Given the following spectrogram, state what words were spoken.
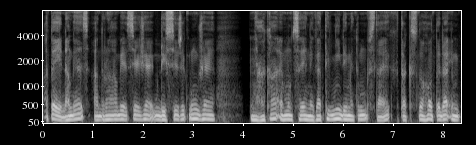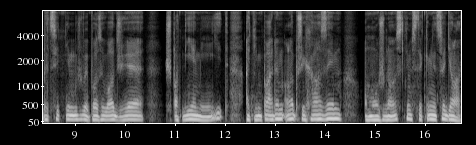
a to je jedna věc. A druhá věc je, že když si řeknu, že nějaká emoce je negativní, dejme tomu vztek, tak z toho teda implicitně můžu vypozovat, že je špatný je mít a tím pádem ale přicházím o možnost tím vztekem něco dělat.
